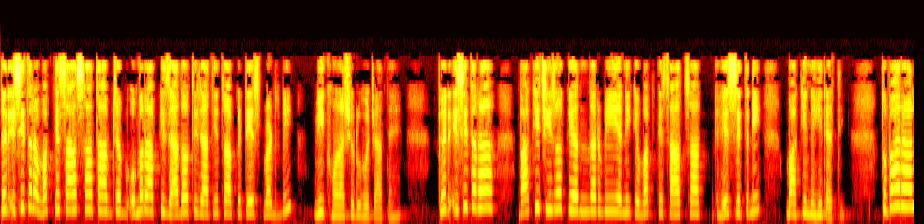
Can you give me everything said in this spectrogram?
پھر اسی طرح وقت کے ساتھ ساتھ آپ جب عمر آپ کی زیادہ ہوتی جاتی ہے تو آپ کے ٹیسٹ برڈ بھی ویک ہونا شروع ہو جاتے ہیں۔ پھر اسی طرح باقی چیزوں کے اندر بھی یعنی کہ وقت کے ساتھ ساتھ حص اتنی باقی نہیں رہتی۔ تو بہرحال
